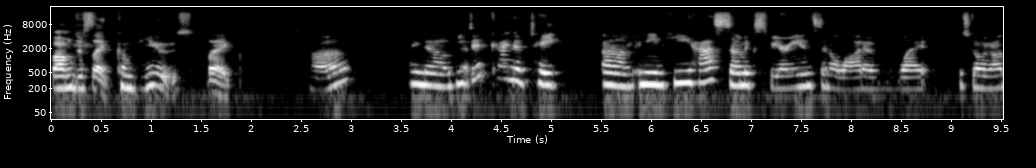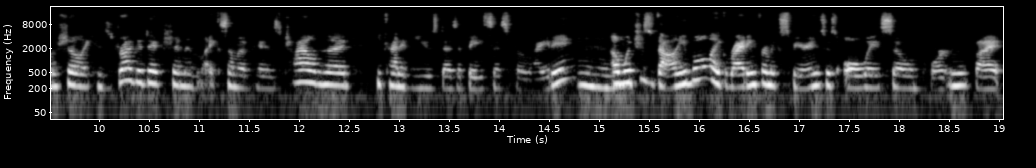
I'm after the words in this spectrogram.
but I'm just like confused. Like, huh? I know. He did kind of take um I mean, he has some experience in a lot of what was going on the show, like his drug addiction and like some of his childhood, he kind of used as a basis for writing. um, which is valuable. Like writing from experience is always so important, but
